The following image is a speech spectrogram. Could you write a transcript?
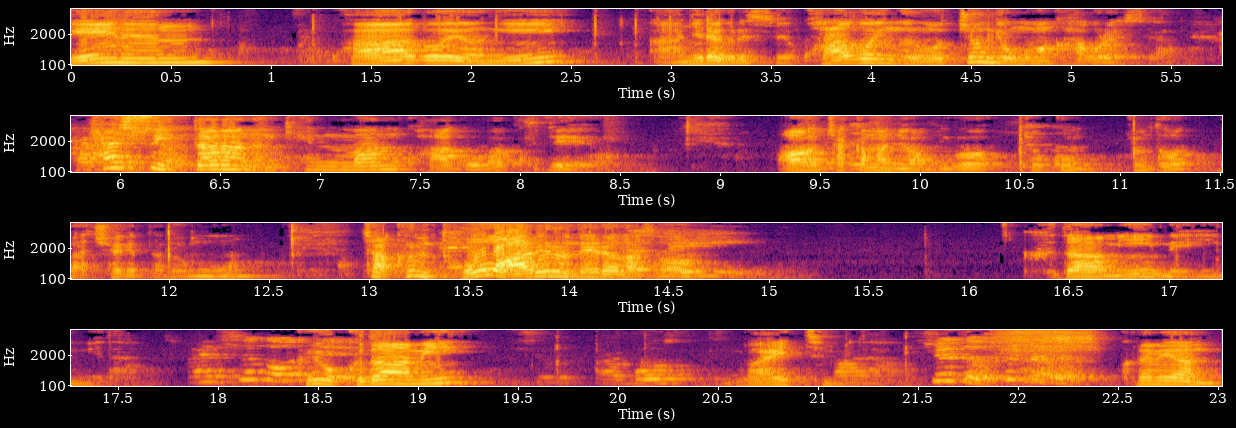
얘는 과거형이 아니라 그랬어요. 과거인 건 어쩐 경우만 과거라 했어요. 할 수 있다라는 캔만 과거가 쿠드예요. 아 잠깐만요. 이거 조금 좀 더 낮춰야겠다. 너무. 자 그럼 더 아래로 내려가서. 그 다음이 메이입니다. 그리고 그 다음이 아, 뭐. 마이트입니다. 그러면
